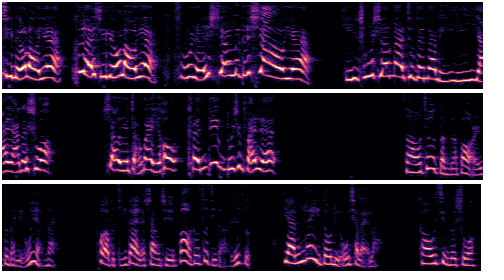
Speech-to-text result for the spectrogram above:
喜刘老爷，贺喜刘老爷，夫人生了个少爷！一出生啊，就在那里咿咿呀呀的说，少爷长大以后肯定不是凡人。”早就等着抱儿子的刘员外，迫不及待的上去抱住自己的儿子，眼泪都流下来了，高兴的说：“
